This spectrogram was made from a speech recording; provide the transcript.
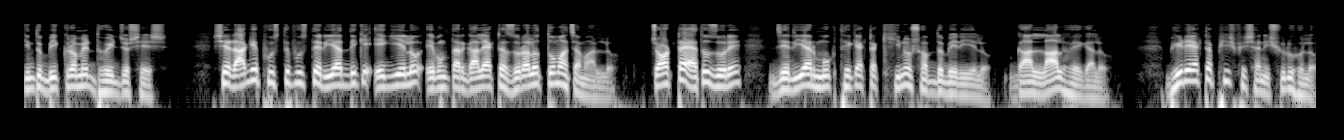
কিন্তু বিক্রমের ধৈর্য শেষ। সে রাগে ফুসতে ফুসতে রিয়ার দিকে এগিয়ে এলো এবং তার গালে একটা জোরালো তোমাচা মারল। চটটা এত জোরে যে রিয়ার মুখ থেকে একটা ক্ষীণ শব্দ বেরিয়ে এলো। গাল লাল হয়ে গেল। ভিড়ে একটা ফিসফিসানি শুরু হলো।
